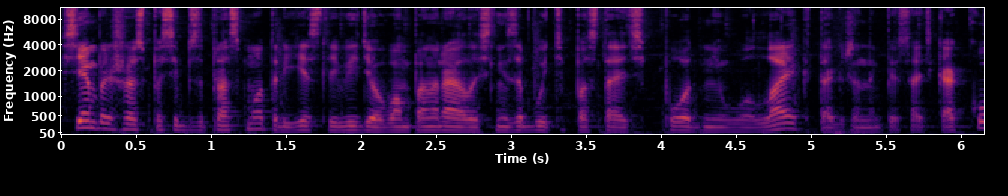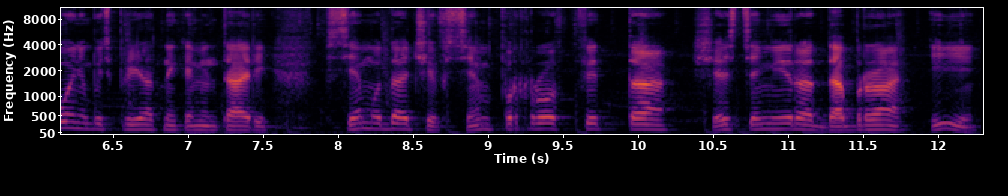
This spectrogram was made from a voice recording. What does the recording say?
Всем большое спасибо за просмотр. Если видео вам понравилось, не забудьте поставить под него лайк, также написать какой-нибудь приятный комментарий. Всем удачи, всем профита, счастья, мира, добра и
